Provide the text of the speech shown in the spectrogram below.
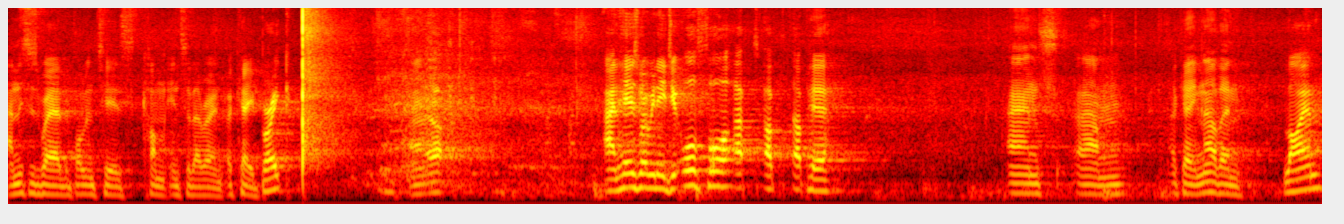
And this is where the volunteers come into their own. Okay, break. and up. And here's where we need you all four up, up, up here. And, um, okay, now then, lion.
